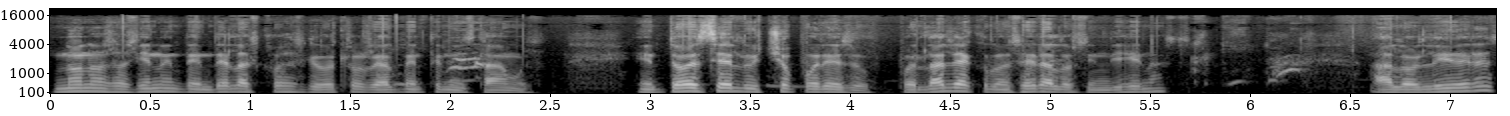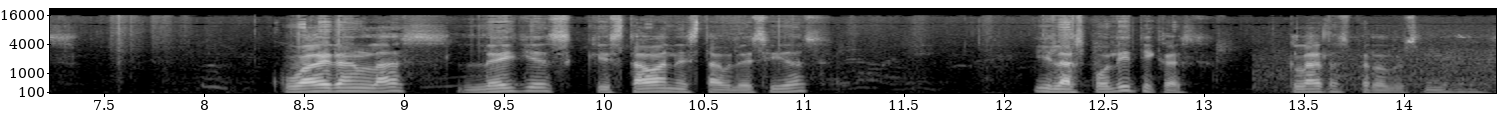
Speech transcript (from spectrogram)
No nos hacían entender las cosas que nosotros realmente necesitábamos. Entonces él luchó por eso, por darle a conocer a los indígenas, a los líderes, cuáles eran las leyes que estaban establecidas y las políticas claras para los indígenas.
